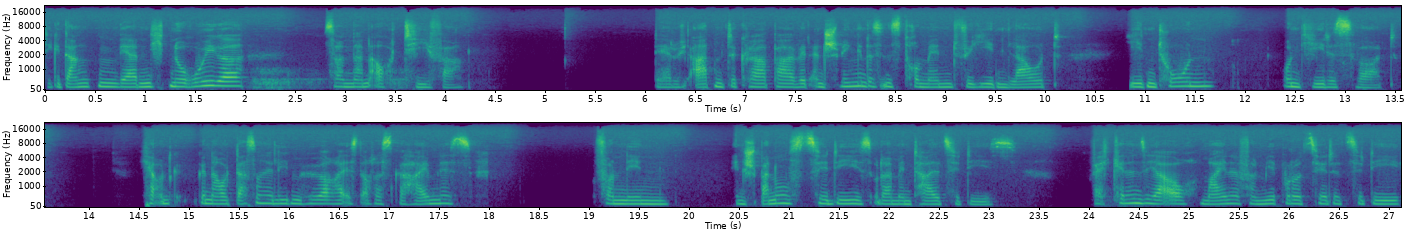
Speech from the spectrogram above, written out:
Die Gedanken werden nicht nur ruhiger, sondern auch tiefer. Der durchatmete Körper wird ein schwingendes Instrument für jeden Laut, jeden Ton und jedes Wort. Ja, und genau das, meine lieben Hörer, ist auch das Geheimnis von den Entspannungs-CDs oder Mental-CDs. Vielleicht kennen Sie ja auch meine von mir produzierte CD,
